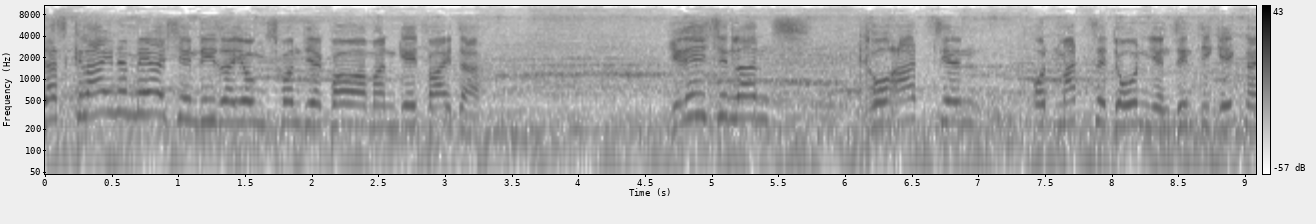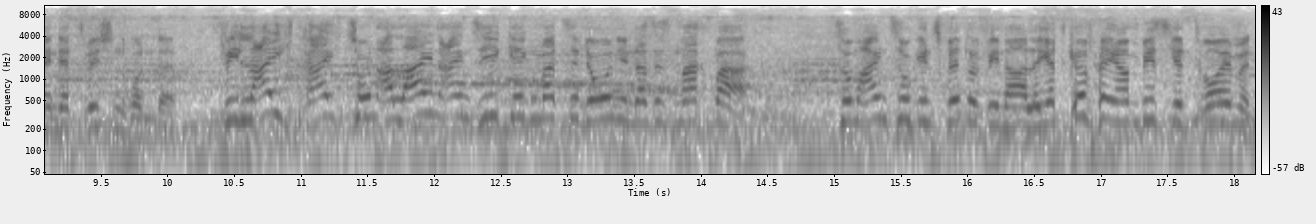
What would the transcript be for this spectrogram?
Das kleine Märchen dieser Jungs von Dirk Bauermann geht weiter. Griechenland, Kroatien und Mazedonien sind die Gegner in der Zwischenrunde. Vielleicht reicht schon allein ein Sieg gegen Mazedonien, das ist machbar. Zum Einzug ins Viertelfinale. Jetzt können wir ja ein bisschen träumen.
